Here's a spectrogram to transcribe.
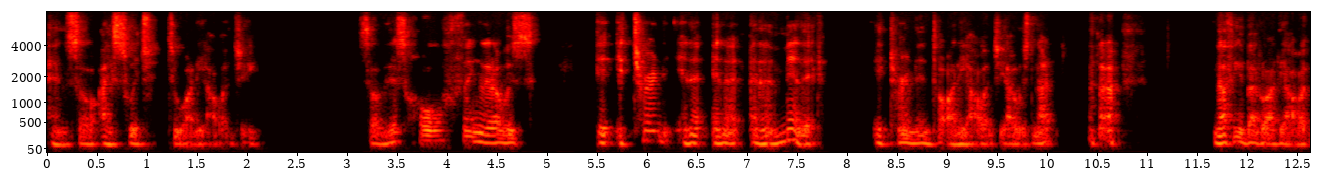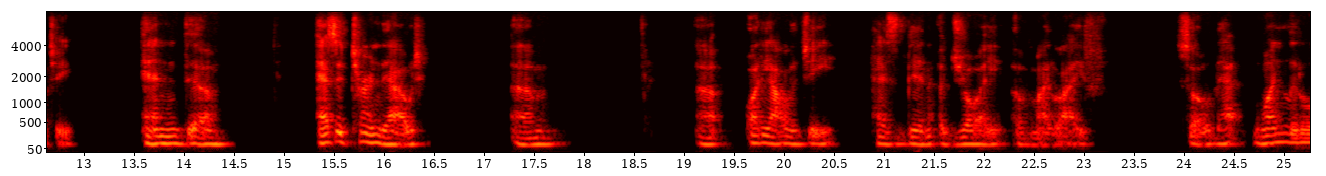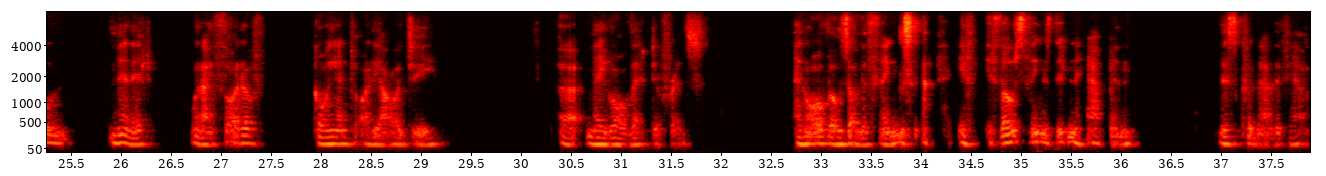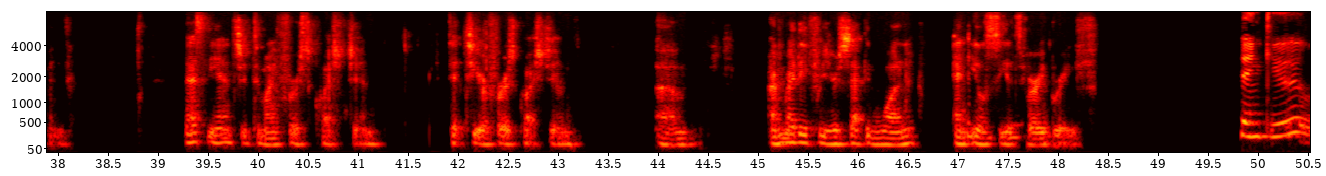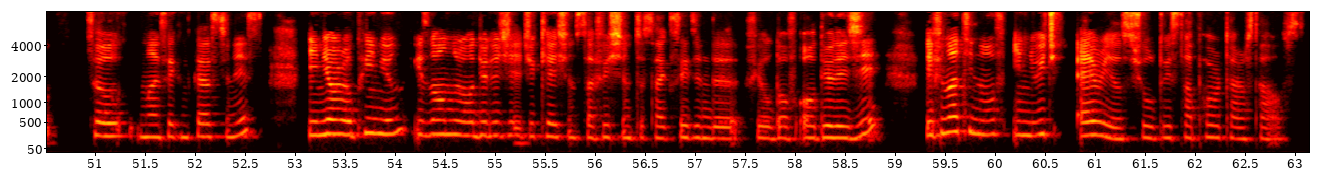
and so I switched to audiology. So this whole thing that I was, it, it turned in a, in a in a minute, it turned into audiology. I was not nothing about audiology, and uh, as it turned out, um, uh, audiology has been a joy of my life. So that one little minute when I thought of going into audiology uh, made all that difference. And all those other things, if, if those things didn't happen, this could not have happened. That's the answer to my first question, to, to your first question. Um, I'm ready for your second one, and you'll see it's very brief. Thank you. So my second question is, in your opinion, is only audiology education sufficient to succeed in the field of audiology? If not enough, in which areas should we support ourselves?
